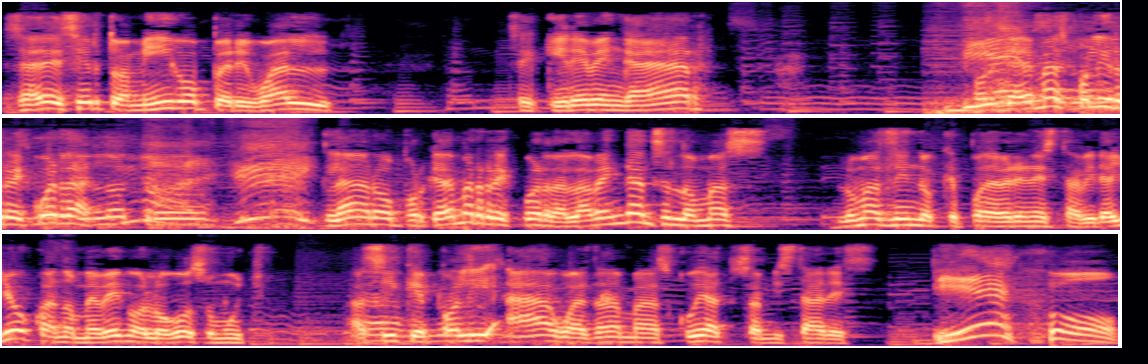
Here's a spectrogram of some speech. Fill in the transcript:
se ha de decir tu amigo, pero igual se quiere vengar. Porque además, Poli, recuerda. Claro, porque además recuerda, la venganza es lo más, lo más lindo que puede haber en esta vida. Yo cuando me vengo lo gozo mucho. Así que, Poli, aguas, nada más, cuida tus amistades. Viejo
